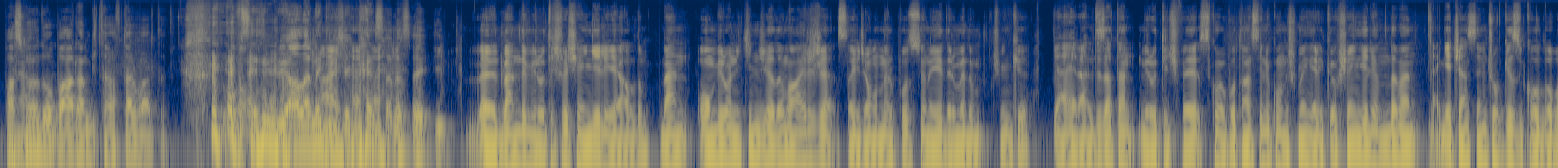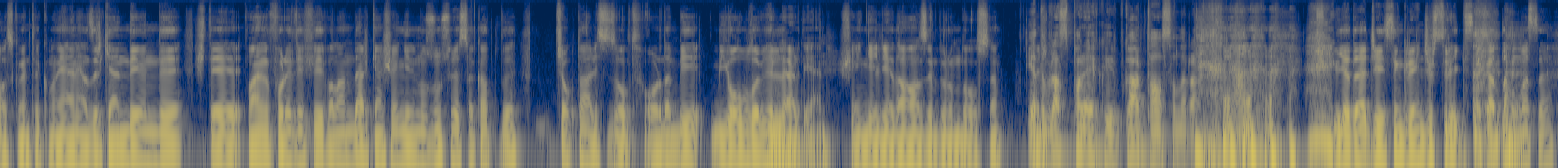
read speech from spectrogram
Baskona'da o bağıran bir taraftar vardı. o senin rüyalarına girecek ben sana söyleyeyim. Evet ben de Mirotic ve Şengeli'yi aldım. Ben 11-12. adamı ayrıca sayacağım. Onları pozisyona yedirmedim çünkü. Ya herhalde zaten Mirotic ve skor potansiyelini konuşmaya gerek yok. Şengeli yanında ben ya geçen sene çok yazık oldu o Baskonya takımına. Yani hazır kendi evinde işte Final Four hedefi falan derken Şengeli'nin uzun süre sakatlığı çok talihsiz oldu. Orada bir, bir yol bulabilirlerdi yani. Şengeli'ye daha hazır durumda olsa. Ya da biraz paraya kıyıp guard alsalar artık. Yani. ya da Jason Granger sürekli sakatlanmasa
